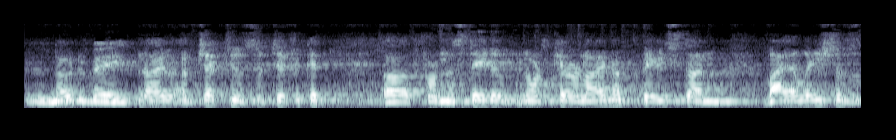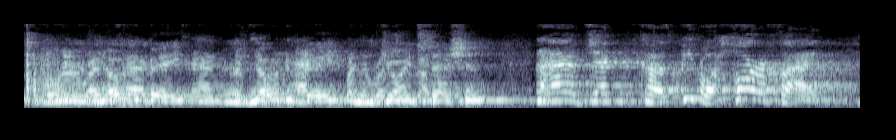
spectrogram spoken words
There's no debate. And I object to the certificate uh, from the state of North Carolina based on violations of the Voting is Rights no Act debate. and There's no concerning debate action by in the Russian joint government. session. I object because people are horrified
